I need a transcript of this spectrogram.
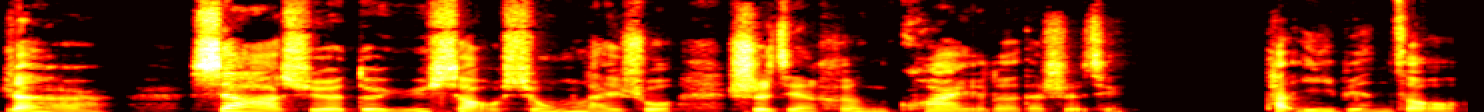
然而，下雪对于小熊来说是件很快乐的事情。他一边走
